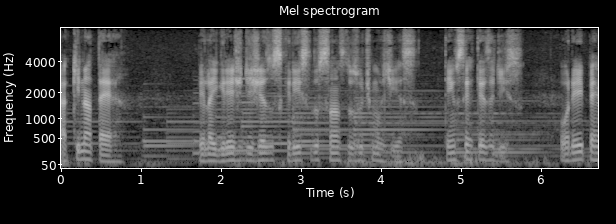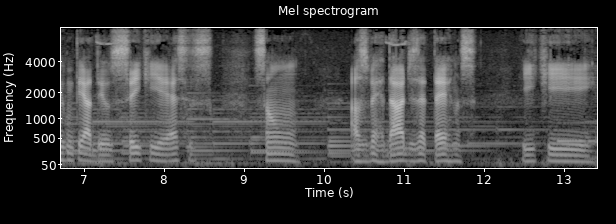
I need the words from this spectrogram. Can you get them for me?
aqui na terra pela Igreja de Jesus Cristo dos Santos dos últimos dias. Tenho certeza disso. Orei e perguntei a Deus. Sei que essas são as verdades eternas e que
